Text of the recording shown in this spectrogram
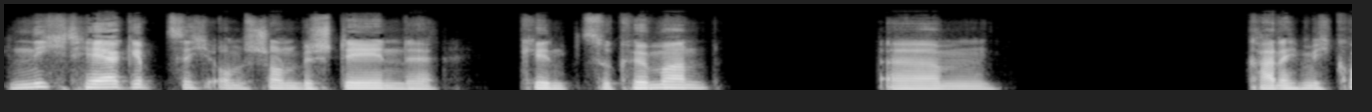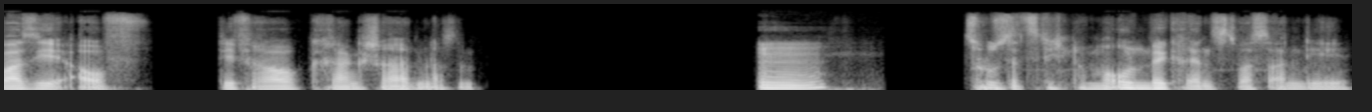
nicht hergibt, sich ums schon bestehende Kind zu kümmern, ähm, kann ich mich quasi auf die Frau krank schreiben lassen. Mhm. Zusätzlich nochmal unbegrenzt was an die,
